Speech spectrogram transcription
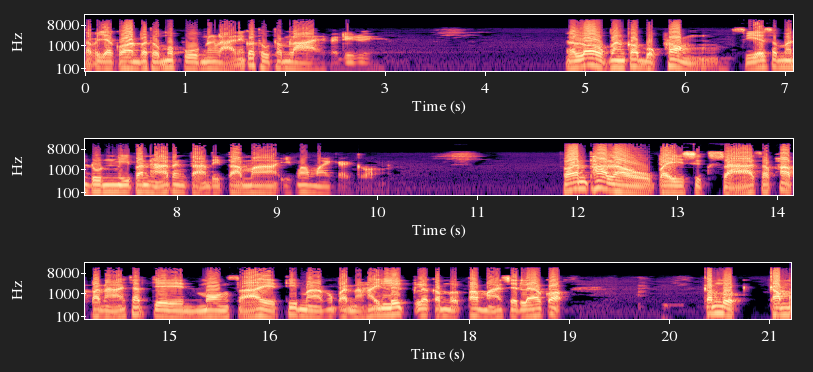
ทรัพยากรปฐมภูมิทั้งหลายนี่ก็ถูกทำลายไปเรื่อยๆแล้วโลกมันก็บกพร่องเสียสมดุลมีปัญหาต่าง ๆ ติดตามมาอีกมากมายไกลกองเพราะฉะนั้นถ้าเราไปศึกษาสภาพปัญหาชัดเจน มองสาเหตุที่มาของปัญหาให้ลึก แล้วกำหนดเป้าหมายเสร็จแล้วก็ กำหนดกรรม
